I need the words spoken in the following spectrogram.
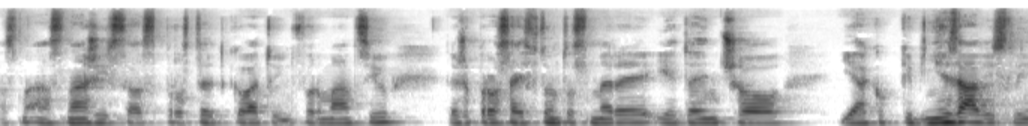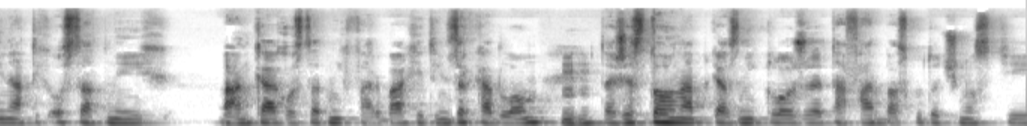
a snaží sa sprostredkovať tú informáciu. Takže ProSite v tomto smere je ten, čo je ako keby nezávislý na tých ostatných bankách, ostatných farbách, je tým zrkadlom. Mm-hmm. Takže z toho napríklad vzniklo, že tá farba v skutočnosti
